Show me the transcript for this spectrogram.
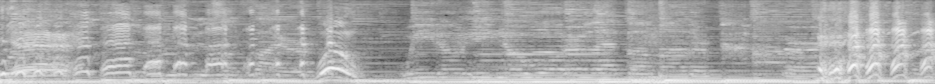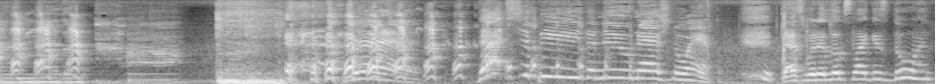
Yeah. the roof is on fire. Whoa. We don't need no water, let the mother burn. Yeah. that should be the new national anthem. That's what it looks like it's doing.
